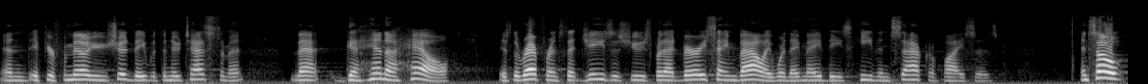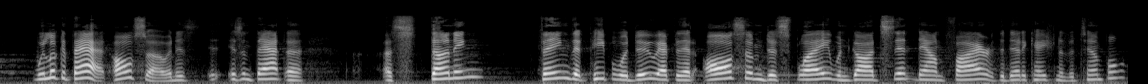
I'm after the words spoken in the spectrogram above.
And if you're familiar, you should be with the New Testament, that Gehenna hell is the reference that Jesus used for that very same valley where they made these heathen sacrifices. And so we look at that also, and is, isn't that a, a stunning thing that people would do after that awesome display when God sent down fire at the dedication of the temple?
